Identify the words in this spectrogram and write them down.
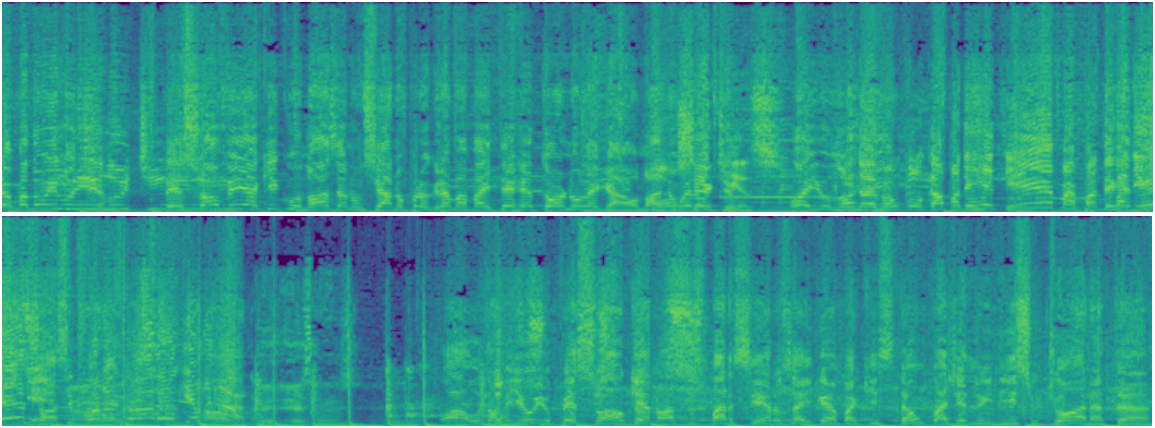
E Gamba não iludimos. Pessoal, vem aqui com nós anunciar no programa, vai ter retorno legal. Nós Com não iludimos. certeza. Oi, o E nome. nós vamos colocar pra derreter. Ih, mas pra derreter, derreter. só se for agora. Não queima nada. Ó, o, e, o, e o pessoal que é nossos parceiros aí, Gamba, que estão com a gente no início, o Jonathan,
